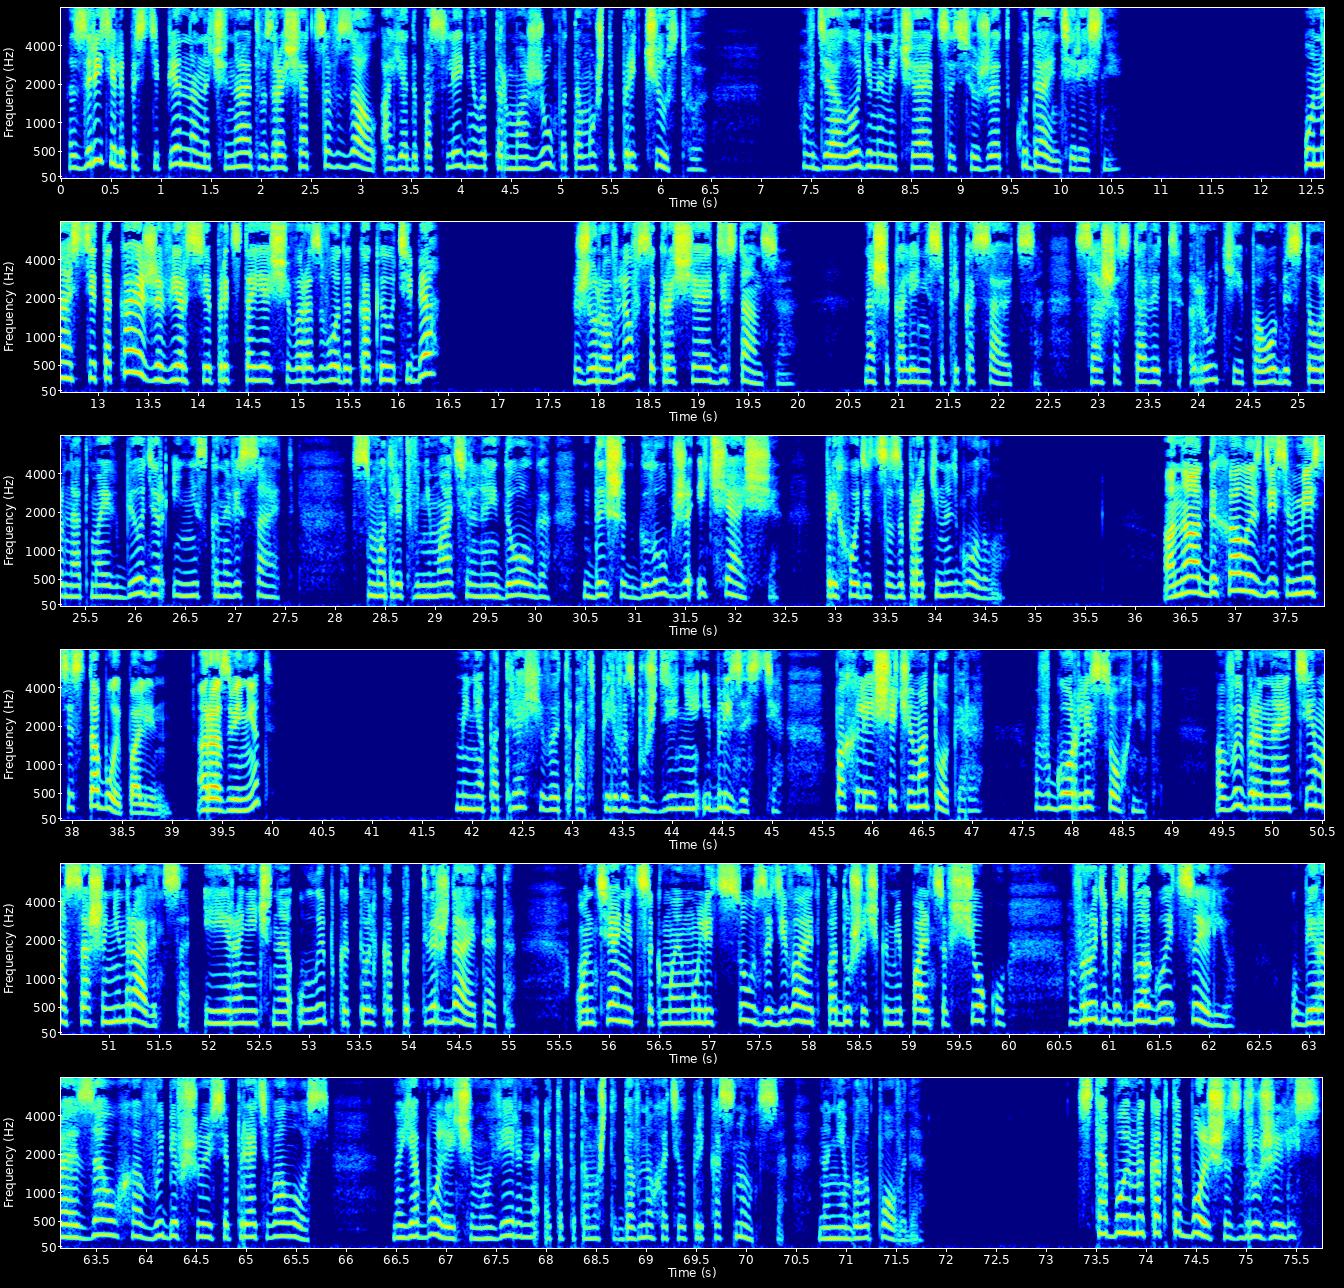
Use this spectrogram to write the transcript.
Зрители постепенно начинают возвращаться в зал, а я до последнего торможу, потому что предчувствую. В диалоге намечается сюжет куда интересней. «У Насти такая же версия предстоящего развода, как и у тебя?» Журавлев сокращает дистанцию. Наши колени соприкасаются. Саша ставит руки по обе стороны от моих бедер и низко нависает — Смотрит внимательно и долго, дышит глубже и чаще. Приходится запрокинуть голову. Она отдыхала здесь вместе с тобой, Полин. Разве нет? Меня потряхивает от перевозбуждения и близости, похлеще, чем от оперы. В горле сохнет. Выбранная тема Саше не нравится, и ироничная улыбка только подтверждает это. Он тянется к моему лицу, задевает подушечками пальцев щеку, вроде бы с благой целью, убирая за ухо выбившуюся прядь волос. Но я более чем уверена, это потому что давно хотел прикоснуться, но не было повода. «С тобой мы как-то больше сдружились».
